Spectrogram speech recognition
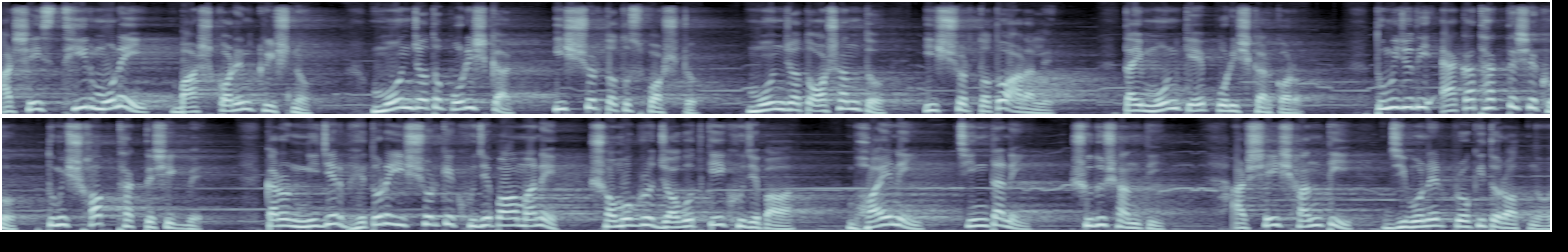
আর সেই স্থির মনেই বাস করেন কৃষ্ণ। মন যত পরিষ্কার, ঈশ্বর তত স্পষ্ট। মন যত অশান্ত, ঈশ্বর তত আড়ালে। তাই মনকে পরিষ্কার করো। তুমি যদি একা থাকতে শেখো, তুমি সব থাকতে শিখবে। কারণ নিজের ভেতরে ঈশ্বরকে খুঁজে পাওয়া মানে সমগ্র জগৎকেই খুঁজে পাওয়া। ভয় নেই, চিন্তা নেই, শুধু শান্তি। আর সেই শান্তি জীবনের প্রকৃত রত্ন।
